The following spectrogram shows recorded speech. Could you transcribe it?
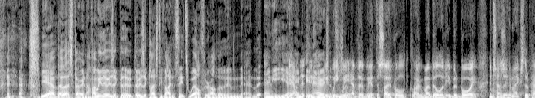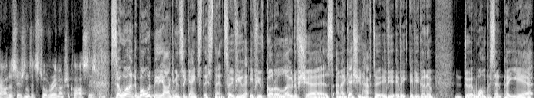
yeah, that's fair enough. I mean, there is a there is a class divide. It's, it's wealth rather than uh, any uh, yeah, in, inheritance. We, we, we have the we have the so-called uh, mobility, but boy, in terms of who makes the power decisions, it's still very much a class system. So what what would be the arguments against this then? So if you if you've got a load of shares, and I guess you'd have to if you if, if you're going to do it one percent per year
